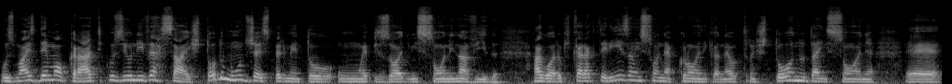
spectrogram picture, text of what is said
os mais democráticos e universais. Todo mundo já experimentou um episódio insônia na vida. Agora, o que caracteriza a insônia crônica, né, o transtorno da insônia, é,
